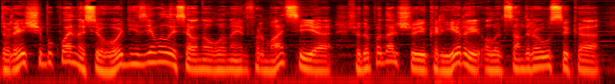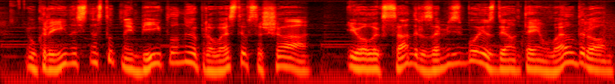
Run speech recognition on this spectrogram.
До речі, буквально сьогодні з'явилася оновлена інформація щодо подальшої кар'єри Олександра Усика. Українець наступний бій планує провести в США. І Олександр замість бою з Деонтеєм Велдером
